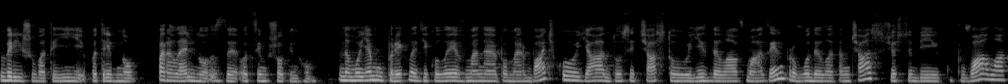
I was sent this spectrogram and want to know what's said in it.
вирішувати її потрібно паралельно з оцим шопінгом. На моєму прикладі, коли в мене помер батько, я досить часто їздила в магазин, проводила там час, щось собі купувала,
